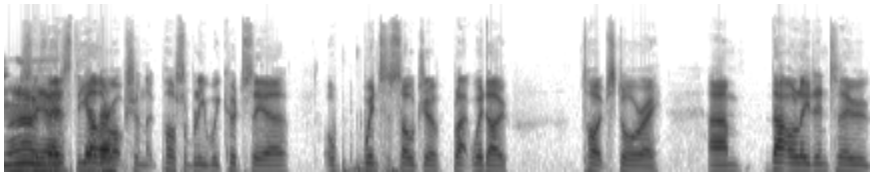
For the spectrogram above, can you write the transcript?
oh, so yeah. there's the Yeah. other option that possibly we could see a, a Winter Soldier, Black Widow type story. Um, that'll lead into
